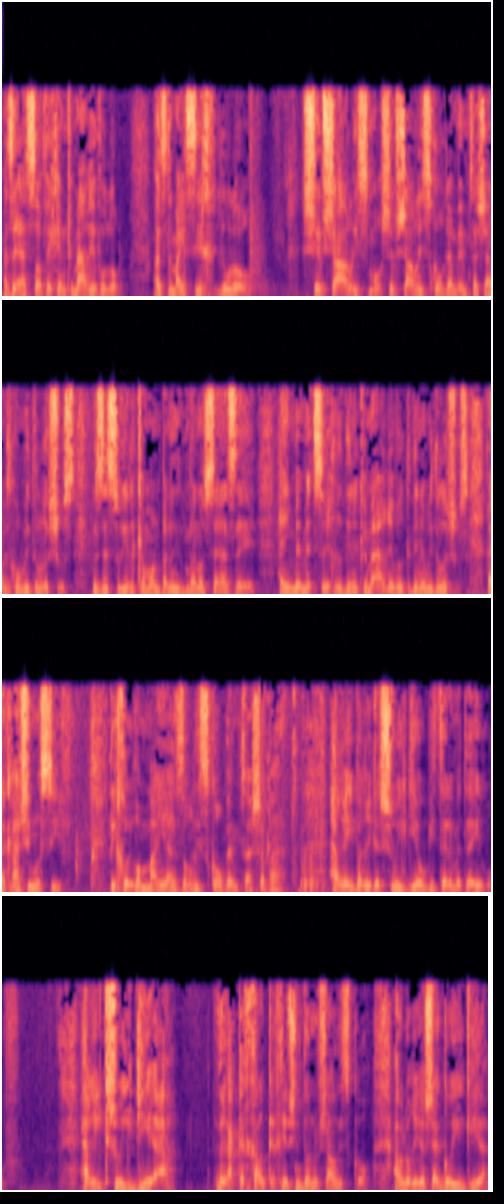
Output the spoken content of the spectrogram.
אז זה היה סופק, הם כמערב או לא, אז למעשה הכריעו לו שאפשר לסמוך, שאפשר לזכור גם באמצע השבס כמו ביטול רשוס. וזה סוגי לקמון בנושא הזה, האם באמת צריך לדין כמערב או לדין ביטול רשוס. רק רש"י מוסיף, לכאורה מה יעזור לזכור באמצע השבת? הרי ברגע שהוא הגיע הוא ביטל את העירוב. הרי כשהוא הגיע, ורק אחר כך יש נידון אפשר לזכור. אבל ברגע שהגוי הגיע,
